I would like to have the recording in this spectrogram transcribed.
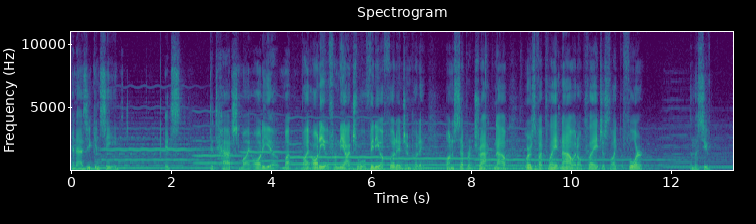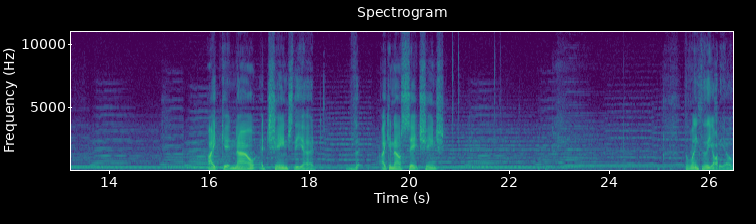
and as you can see, it's detached my audio, my, my audio from the actual video footage and put it on a separate track. Now, whereas if I play it now, it'll play just like before, unless you've I can now uh, change the, uh, the I can now say change the length of the audio.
